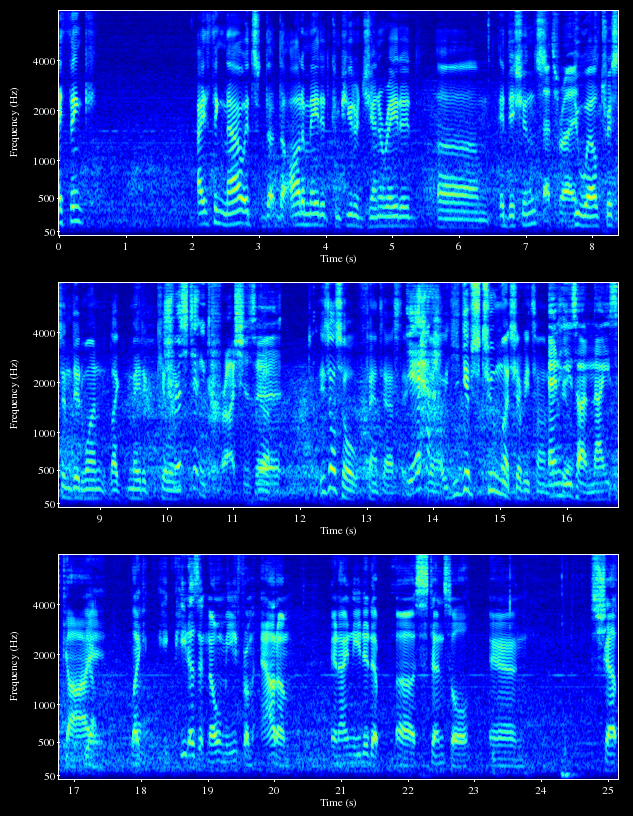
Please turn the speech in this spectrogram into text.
I think I think now it's the, the automated computer generated um, editions. That's right. Do well. Tristan did one, like made a killing. Tristan crushes Yeah. it, He's also fantastic. Yeah. You know, he gives too much every time. And he's a nice guy. Yeah. Like he, he doesn't know me from Adam, and I needed a, a stencil, and Shep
